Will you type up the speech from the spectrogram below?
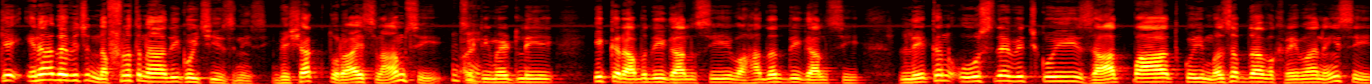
ਕਿ ਇਹਨਾਂ ਦੇ ਵਿੱਚ ਨਫ਼ਰਤ ਨਾਂ ਦੀ ਕੋਈ ਚੀਜ਼ ਨਹੀਂ ਸੀ। ਬੇਸ਼ੱਕ ਤੁਰਾ ਇਸਲਾਮ ਸੀ ਅਲਟੀਮੇਟਲੀ ਇੱਕ ਰੱਬ ਦੀ ਗੱਲ ਸੀ ਵਹਾਦਤ ਦੀ ਗੱਲ ਸੀ ਲੇਕਿਨ ਉਸ ਦੇ ਵਿੱਚ ਕੋਈ ਜ਼ਾਤ ਪਾਤ ਕੋਈ ਮਜ਼ਹਬ ਦਾ ਵਖਰੇਵਾ ਨਹੀਂ ਸੀ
